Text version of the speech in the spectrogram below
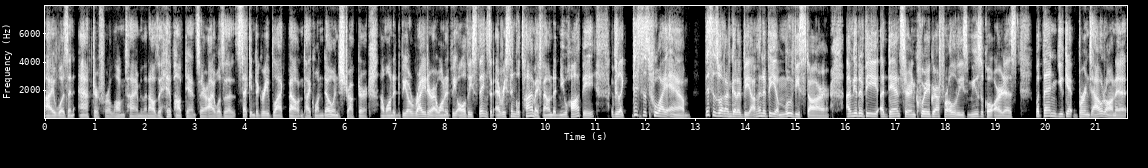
I was an actor for a long time, and then I was a hip hop dancer. I was a second degree black belt and taekwondo instructor. I wanted to be a writer. I wanted to be all these things. And every single time I found a new hobby, I'd be like, this is who I am. This is what I'm going to be. I'm going to be a movie star. I'm going to be a dancer and choreograph for all of these musical artists. But then you get burned out on it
